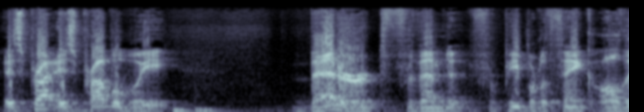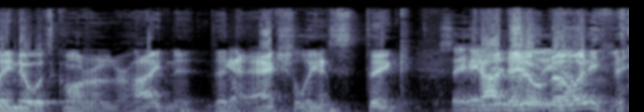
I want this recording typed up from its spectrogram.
It's pro- it's probably better for them to for people to think oh they know what's going on and they're hiding it than Yeah. to actually Yeah. think Say, hey, God we they don't know know." anything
